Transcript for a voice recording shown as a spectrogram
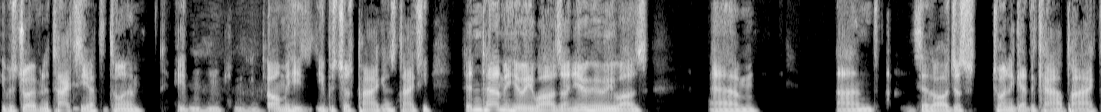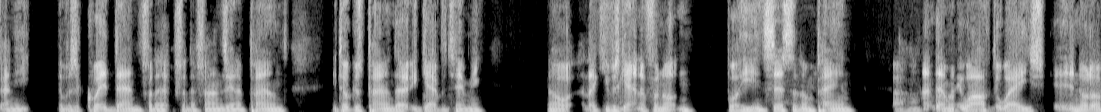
He was driving a taxi at the time. He mm-hmm, mm-hmm. told me he he was just parking his taxi. Didn't tell me who he was. I knew who he was. Um, and he said, "Oh, just trying to get the car parked." And he, it was a quid then for the for the fanzine a pound. He took his pound out. He gave it to me. You know, like he was getting it for nothing, but he insisted on paying. Uh-huh. And then when he walked away, another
